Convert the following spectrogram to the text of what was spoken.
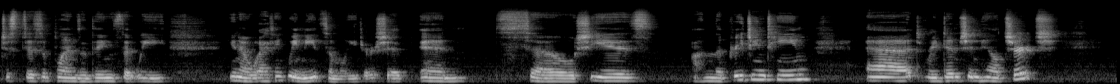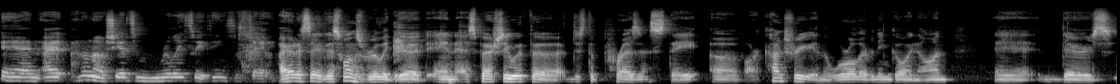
just disciplines and things that we, you know, I think we need some leadership. And so she is on the preaching team at Redemption Hill Church. And I, I don't know, she had some really sweet things to say. I gotta say this one's really good, and especially with the just the present state of our country and the world, everything going on. Uh, there's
